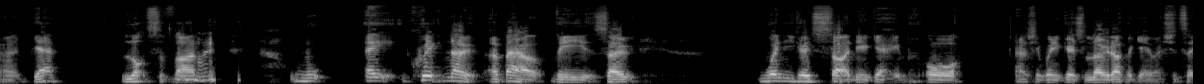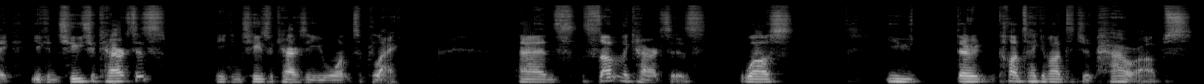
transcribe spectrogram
Uh, yeah, lots of fun. Nice. W- A quick note about the so when you go to start a new game, or actually when you go to load up a game, I should say, you can choose your characters. You can choose the character you want to play, and some of the characters, whilst you don't can't take advantage of power ups,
